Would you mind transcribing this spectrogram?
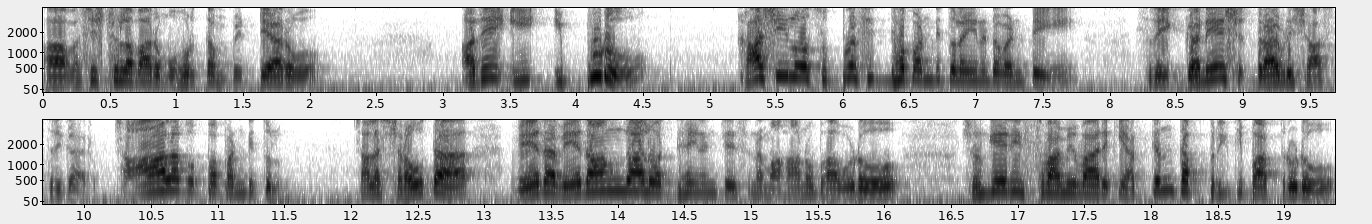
ఆ వశిష్ఠుల వారు ముహూర్తం పెట్టారో అదే ఈ ఇప్పుడు కాశీలో సుప్రసిద్ధ పండితులైనటువంటి శ్రీ గణేష్ ద్రావిడ శాస్త్రి గారు చాలా గొప్ప పండితులు. చాలా శ్రౌత వేద వేదాంగాలు అధ్యయనం చేసిన మహానుభావుడు శృంగేరి స్వామి వారికి అత్యంత ప్రీతిపాత్రుడు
